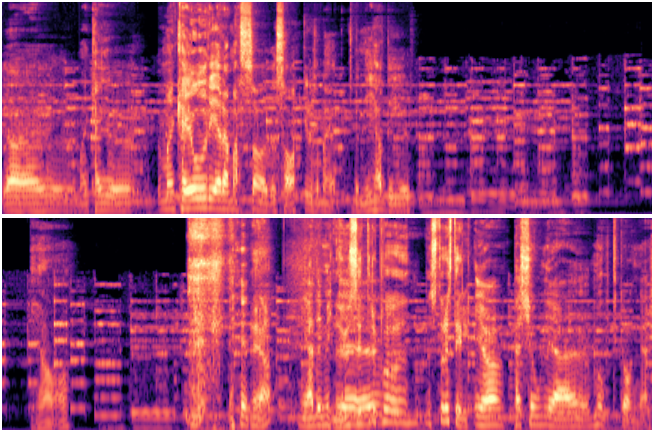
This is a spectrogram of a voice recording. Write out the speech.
Ja, man, kan ju, man kan ju orera massa över saker som har hänt. Men ni hade ju... Ja, Ja, ni hade mycket... nu sitter du på... Nu står det still. Ja, personliga motgångar.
